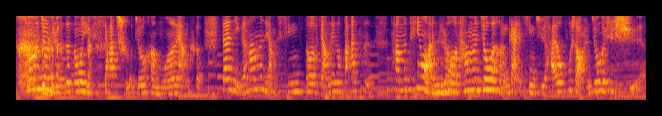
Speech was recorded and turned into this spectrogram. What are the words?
他们就觉得这东西是瞎扯，就很模棱两可。但你跟他们讲星，呃，讲那个八字，他们听完之后，他们就会很感兴趣，还有不少人就会去学，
